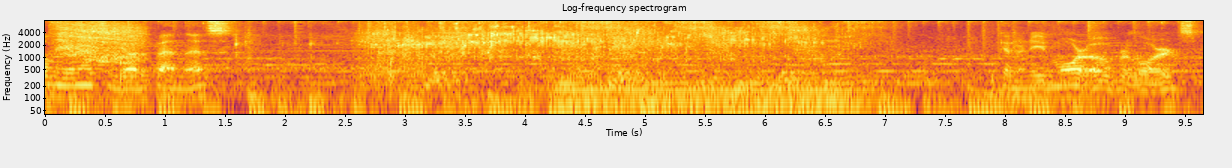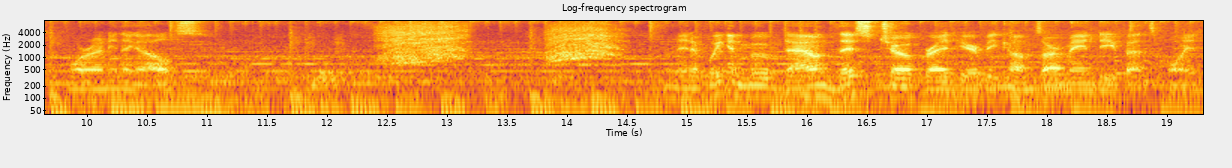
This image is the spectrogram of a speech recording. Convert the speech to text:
12 units and go defend this. Gonna need more overlords before anything else. I mean, if we can move down, this choke right here becomes our main defense point.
